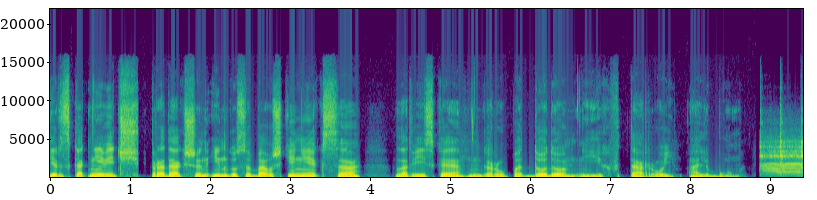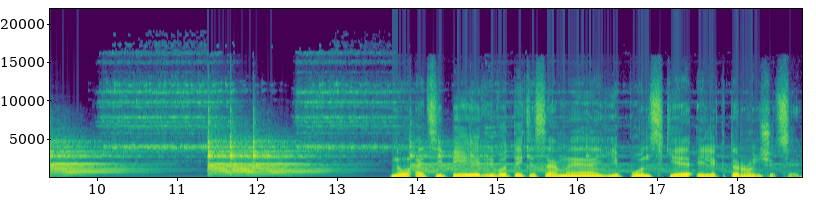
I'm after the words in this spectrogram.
Гирс Кокневич, продакшн Ингуса Баушкинекса, латвийская группа «Додо» и их второй альбом. Ну, а теперь вот эти самые японские электронщицы.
